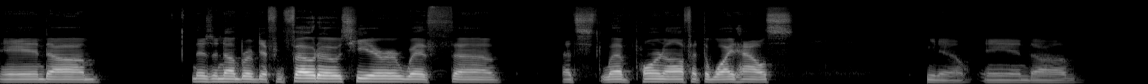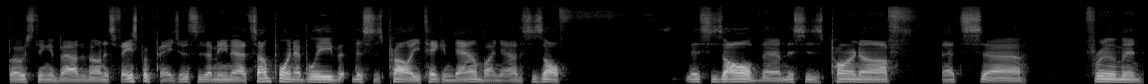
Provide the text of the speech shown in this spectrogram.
And um, there's a number of different photos here with uh, that's Lev Parnas at the White House, you know, and um, boasting about it on his Facebook page. This is, I mean, at some point, I believe this is probably taken down by now. This is all. This is all of them. This is Parnas. That's uh, Fruman. I'm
